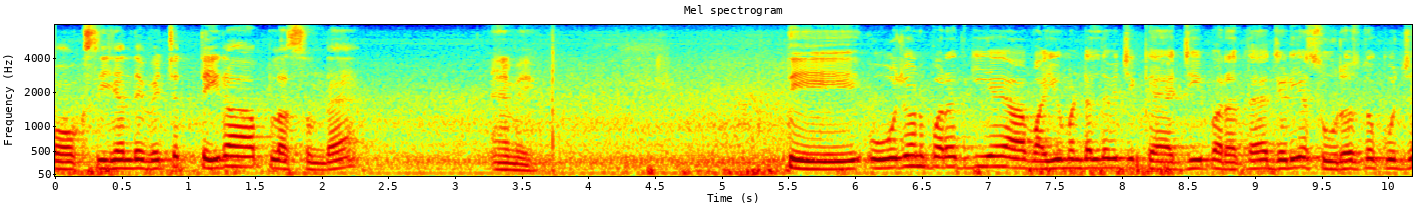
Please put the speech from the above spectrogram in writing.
ਆਕਸੀਜਨ ਦੇ ਵਿੱਚ 13 ਪਲੱਸ ਹੁੰਦਾ ਹੈ। ਐਵੇਂ। ਤੇ ਓਜ਼ੋਨ ਪਰਤ ਕੀ ਹੈ? ਆ ਵਾਯੂਮੰਡਲ ਦੇ ਵਿੱਚ ਇੱਕ ਐਜੀ ਪਰਤ ਹੈ, ਜਿਹੜੀ ਸੂਰਜ ਤੋਂ ਕੁਝ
